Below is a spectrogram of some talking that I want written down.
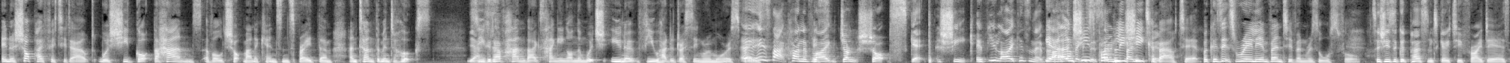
in a shop I fitted out, was she got the hands of old shop mannequins and sprayed them and turned them into hooks. So you could have handbags hanging on them, which, you know, if you had a dressing room or a space. It is that kind of It's- like junk shop skip chic, if you like, isn't it? But Yeah, and she's probably so chic about it because it's really inventive and resourceful. So she's a good person to go to for ideas.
